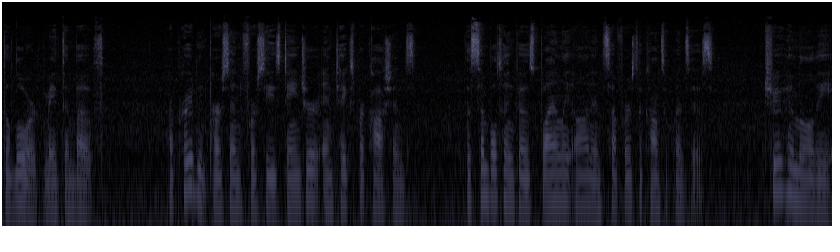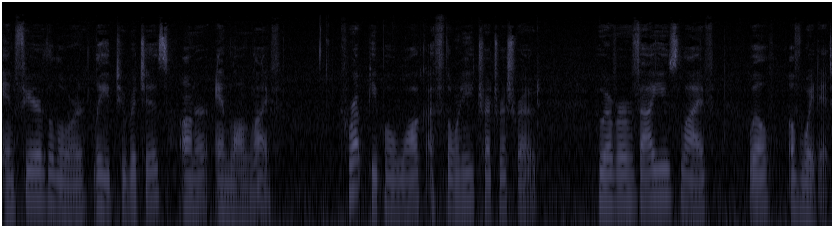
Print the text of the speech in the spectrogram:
the Lord made them both. A prudent person foresees danger and takes precautions. The simpleton goes blindly on and suffers the consequences. True humility and fear of the Lord lead to riches, honor, and long life. Corrupt people walk a thorny, treacherous road. Whoever values life will avoid it.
